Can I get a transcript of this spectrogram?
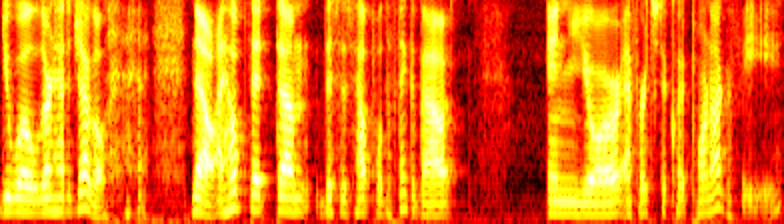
you will learn how to juggle. no, I hope that um, this is helpful to think about in your efforts to quit pornography.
